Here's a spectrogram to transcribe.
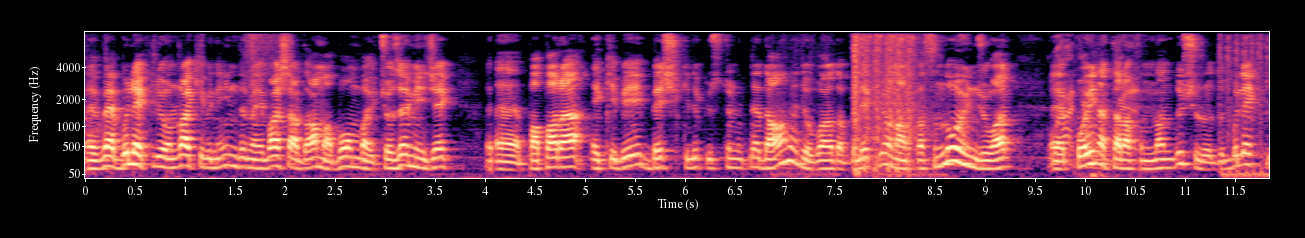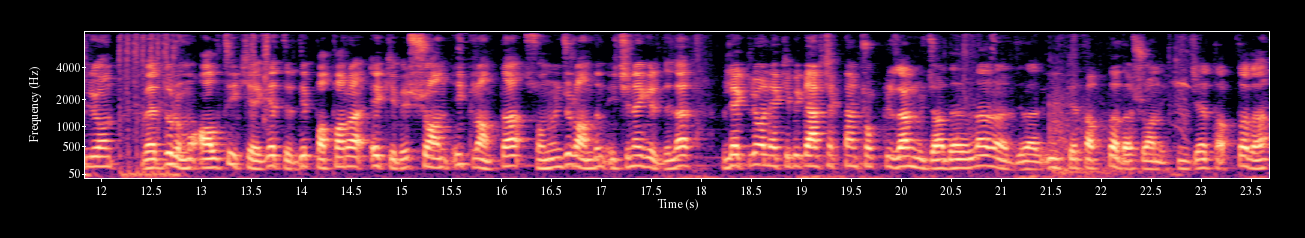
E, ve Black Leon rakibini indirmeyi başardı ama bombayı çözemeyecek. E, Papara ekibi 5-2'lik üstünlükle devam ediyor. Bu arada Black Leon arkasında oyuncu var. E, Poina tarafından düşürüldü. Black Leon ve durumu 6-2'ye getirdi. Papara ekibi şu an ilk roundda sonuncu roundun içine girdiler. Black Leon ekibi gerçekten çok güzel mücadeleler verdiler. İlk etapta da şu an ikinci etapta da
